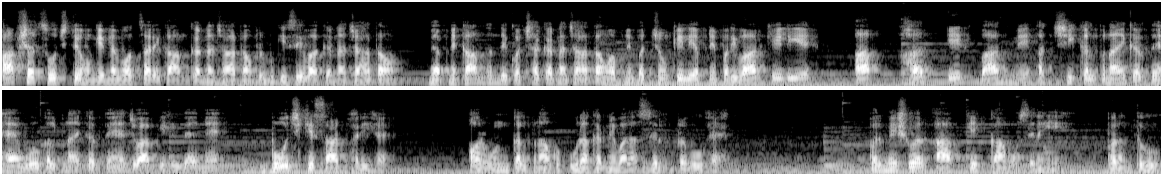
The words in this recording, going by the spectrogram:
आप शायद सोचते होंगे, मैं बहुत सारे काम करना चाहता हूँ, प्रभु की सेवा करना चाहता हूँ, मैं अपने काम धंधे को अच्छा करना चाहता हूँ, अपने बच्चों के लिए, अपने परिवार के लिए आप हर एक बात में अच्छी कल्पनाएँ करते हैं, वो कल्पनाएँ करते हैं जो आपके हृदय में बोझ के साथ भरी है और उन कल्पनाओं को पूरा करने वाला सिर्फ़ प्रभु है। परमेश्वर आपके कामों से नहीं, परंतु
